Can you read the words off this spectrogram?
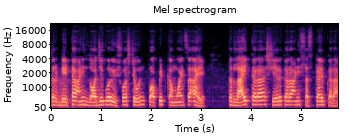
तर डेटा आणि लॉजिकवर विश्वास ठेवून प्रॉफिट कमवायचा आहे. तर लाईक करा शेअर करा आणि सबस्क्राईब करा.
